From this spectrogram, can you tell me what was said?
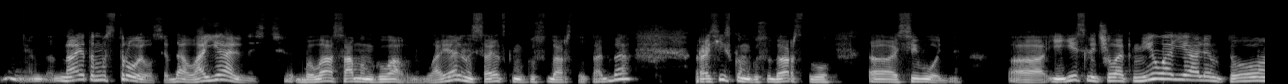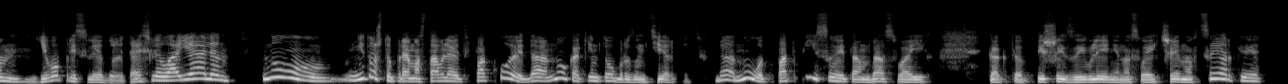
на этом и строился. Да, лояльность была самым главным. Лояльность советскому государству тогда, российскому государству э, сегодня. Э, и если человек не лоялен, то его преследуют. А если лоялен, ну, не то, что прям оставляют в покое, да, но каким-то образом терпят. Да, ну вот подписывай там, да, своих, как-то пиши заявление на своих членов церкви,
